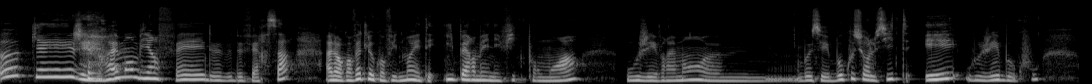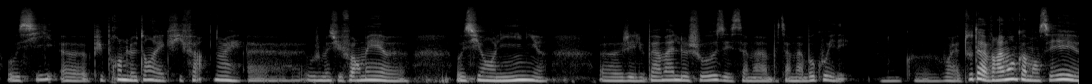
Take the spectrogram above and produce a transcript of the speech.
OK, j'ai vraiment bien fait de, de faire ça. Alors qu'en fait le confinement était hyper bénéfique pour moi où j'ai vraiment euh, bossé beaucoup sur le site et où j'ai beaucoup aussi euh, pu prendre le temps avec FIFA, euh, où je me suis formée aussi en ligne. j'ai lu pas mal de choses et ça m'a beaucoup aidé. Donc voilà, tout a vraiment commencé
